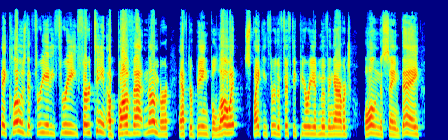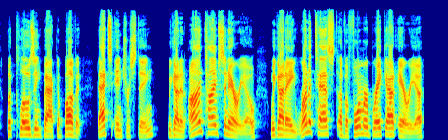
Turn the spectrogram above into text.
They closed at 383.13 above that number after being below it, spiking through the 50 period moving average all in the same day, but closing back above it. That's interesting. We got an on time scenario. We got a run a test of a former breakout area,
